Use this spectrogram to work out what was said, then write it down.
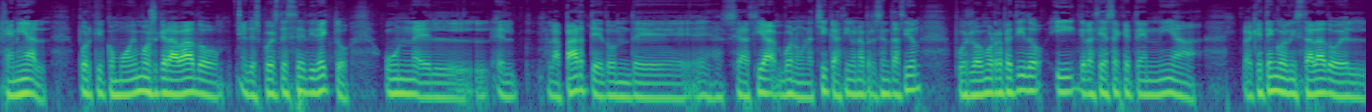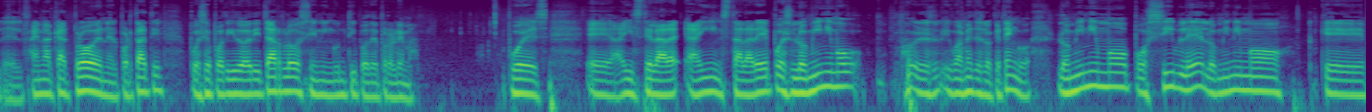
genial, porque como hemos grabado después de este directo un, el, la parte donde se hacía, bueno, una chica hacía una presentación, pues lo hemos repetido y gracias a que tenía que tengo instalado el, Final Cut Pro en el portátil, pues he podido editarlo sin ningún tipo de problema pues eh, ahí, ahí instalaré pues lo mínimo, pues, igualmente es lo que tengo, lo mínimo posible, lo mínimo que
